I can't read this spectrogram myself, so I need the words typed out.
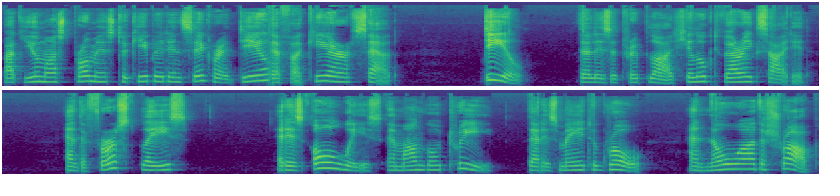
but you must promise to keep it in secret. Deal? The fakir said. Deal, the lizard replied. He looked very excited. In the first place, it is always a mango tree that is made to grow, and no other shrub.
